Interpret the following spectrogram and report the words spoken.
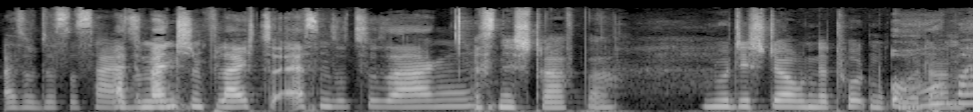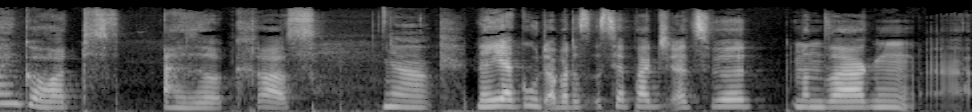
also das ist halt. Also Menschenfleisch zu essen sozusagen. Ist nicht strafbar. Nur die Störung der Totenruhe Oh dann. mein Gott. Also krass. Ja. Naja, gut, aber das ist ja praktisch, als würde man sagen, äh,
